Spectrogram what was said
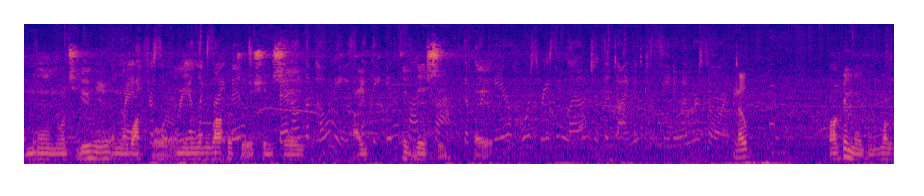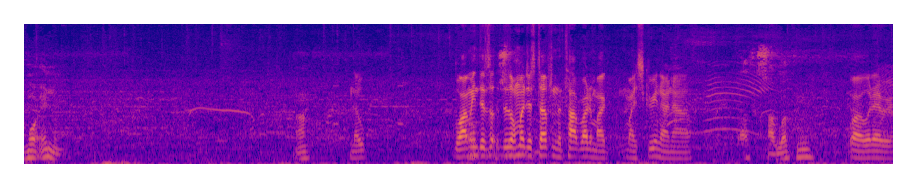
And then once you get here, and then Ready walk forward, and then when you walk up to excitement? it, it should Bet say on the ponies like, at the click this to Track, the play it. horse racing lounge the Diamond Casino. Nope. Walk in there. Then. Walk more in there. Huh? Nope. Well, I mean, there's, there's a whole bunch of stuff in the top right of my, my screen right now. Left, top left. Well, whatever.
